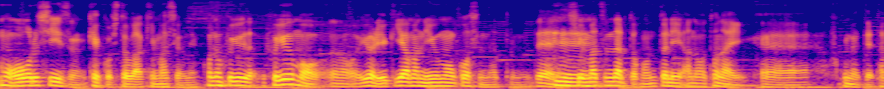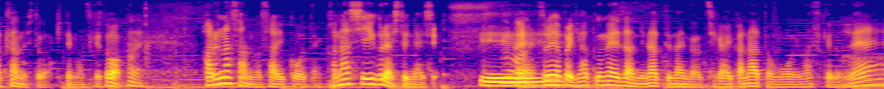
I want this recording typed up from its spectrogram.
もうオールシーズン結構人が来ますよね。この冬冬もあのいわゆる雪山の入門コースになってるので、ええ。週末になると本当にあの都内、えー含めてたくさんの人が来てますけど、はい春名山の最高点悲しいぐらい人いないですよ、えー。ええそれはやっぱり百名山になってないのの違いかなと思いますけどね、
